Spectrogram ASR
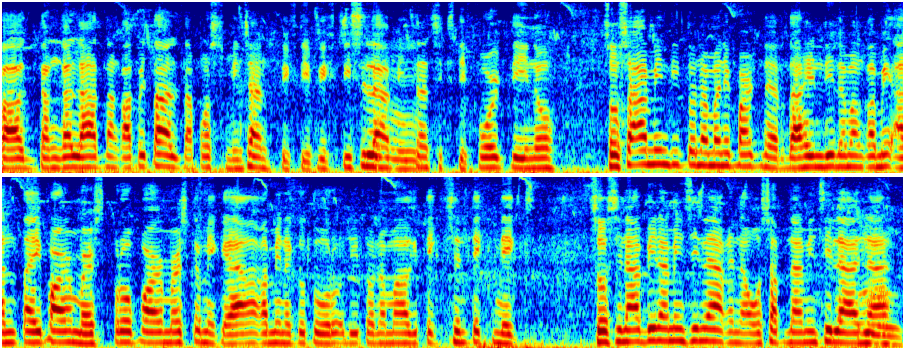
pagtanggal lahat ng kapital tapos minsan 50-50 sila, Mm. minsan 60-40 no. So sa amin dito naman ni partner dahil hindi naman kami anti-farmers, pro-farmers kami kaya nga kami nagtuturo dito ng mga tips and techniques. So sinabi namin sila, kinausap namin sila na Mm.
